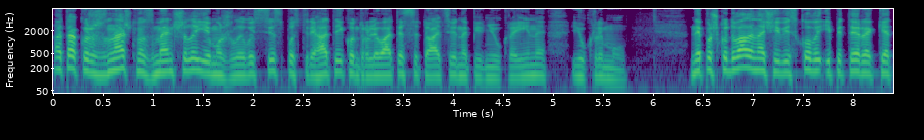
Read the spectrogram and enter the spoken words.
а також значно зменшили її можливості спостерігати і контролювати ситуацію на півдні України і у Криму. Не пошкодували наші військові і п'яти ракет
